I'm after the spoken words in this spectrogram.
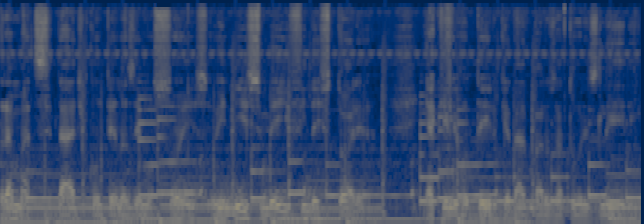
dramaticidade contendo as emoções, o início, meio e fim da história. É aquele roteiro que é dado para os atores lerem.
